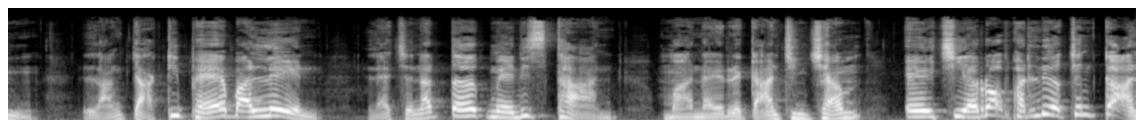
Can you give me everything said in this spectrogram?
4-1 หลังจากที่แพ้บาเลน และชนะเติร์กเมนิสถาน มาในรายการชิงแชมป์เอเชียรอบคัดเลือกเช่นกัน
